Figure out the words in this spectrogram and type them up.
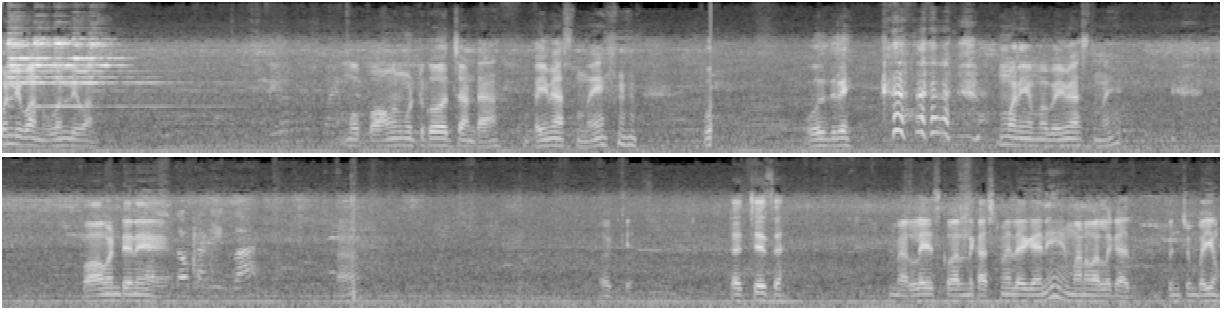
ఓన్లీ వన్ ఓన్లీ వన్ అమ్మో పామును ముట్టుకోవచ్చు అంట భయం వేస్తుంది వదిలే. మన అమ్మ భయం వేస్తుంది పామంటేనే ఓకే. టచ్ చేసా. మెల్ల వేసుకోవాలంటే కష్టమేలే కానీ మన వల్ల కాదు. కొంచెం భయం.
